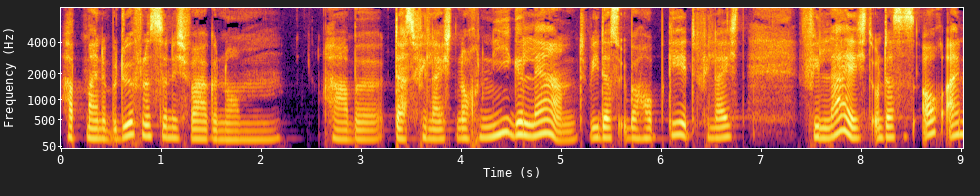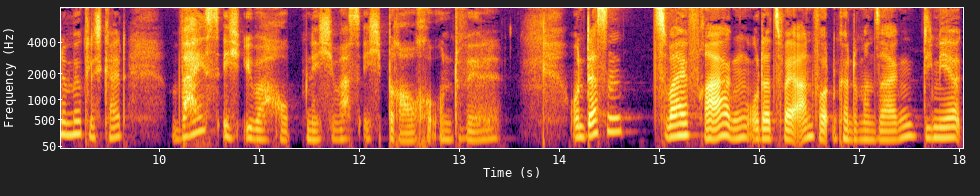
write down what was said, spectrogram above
habe meine Bedürfnisse nicht wahrgenommen, habe das vielleicht noch nie gelernt, wie das überhaupt geht. Vielleicht, vielleicht, und das ist auch eine Möglichkeit, weiß ich überhaupt nicht, was ich brauche und will. Und das sind zwei Fragen oder zwei Antworten, könnte man sagen, die mir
